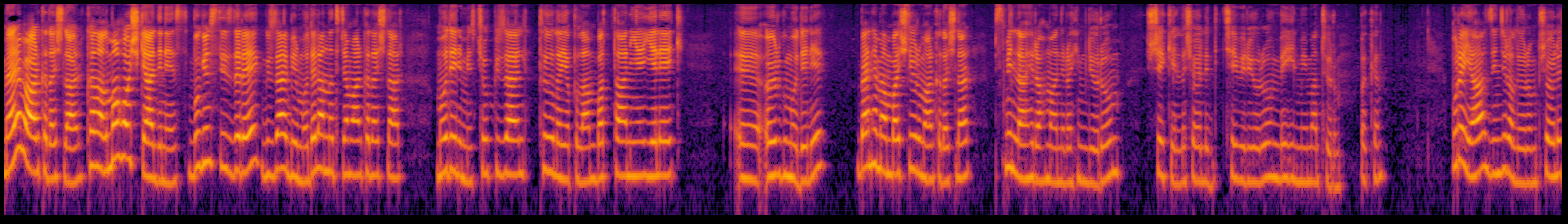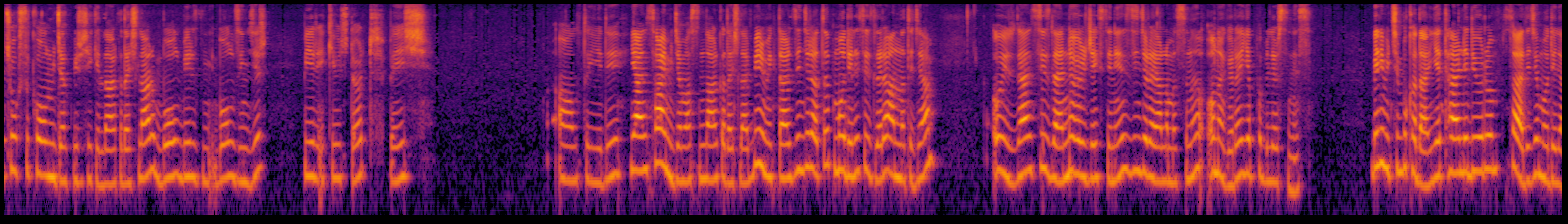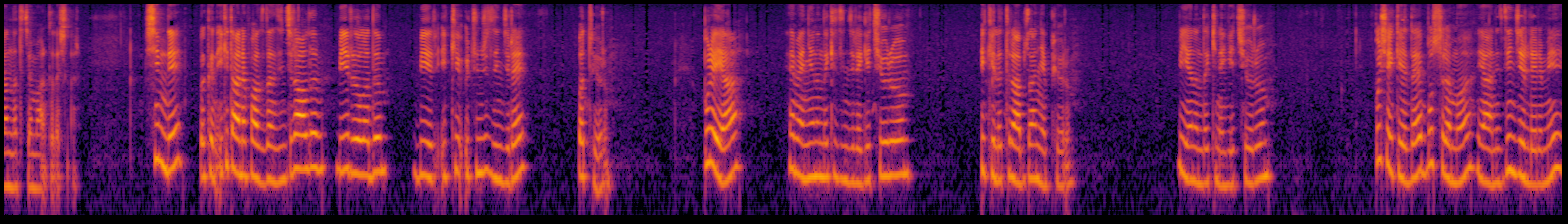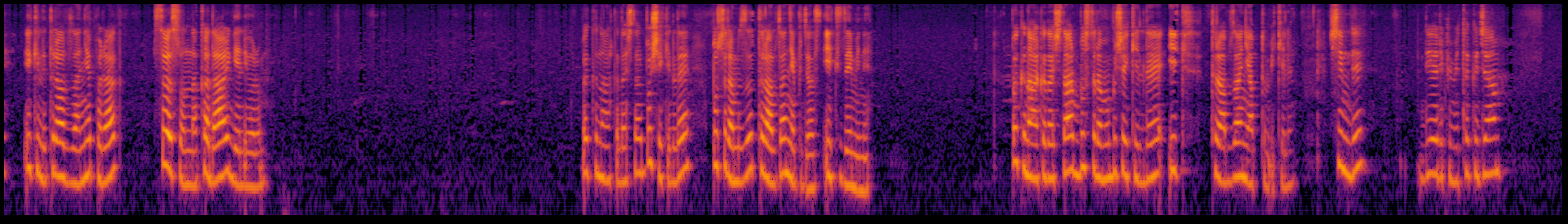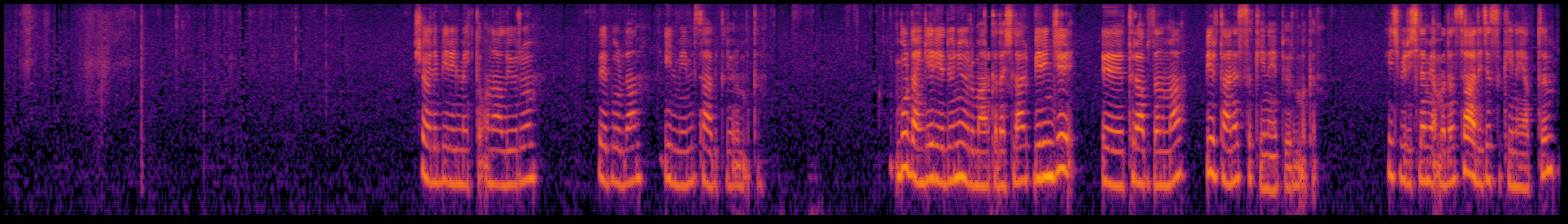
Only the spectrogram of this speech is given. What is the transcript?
Merhaba arkadaşlar, kanalıma hoş geldiniz. Bugün sizlere güzel bir model anlatacağım arkadaşlar. Modelimiz çok güzel, tığla yapılan battaniye, yelek, e, örgü modeli. Ben hemen başlıyorum arkadaşlar. Bismillahirrahmanirrahim diyorum. Şu şekilde şöyle çeviriyorum ve ilmeğimi atıyorum. Bakın. Buraya zincir alıyorum. Şöyle çok sık olmayacak bir şekilde arkadaşlar. Bol bir bol zincir. 1 2 3 4 5 6 7 yani saymayacağım aslında arkadaşlar. Bir miktar zincir atıp modeli sizlere anlatacağım. O yüzden sizler ne örecekseniz zincir ayarlamasını ona göre yapabilirsiniz. Benim için bu kadar yeterli diyorum. Sadece modeli anlatacağım arkadaşlar. Şimdi bakın iki tane fazladan zincir aldım. Bir doladım. 1 2 3. zincire batıyorum. Buraya hemen yanındaki zincire geçiyorum. İkili trabzan yapıyorum. Bir yanındakine geçiyorum. Bu şekilde bu sıramı yani zincirlerimi ikili trabzan yaparak sıra sonuna kadar geliyorum. Bakın arkadaşlar bu şekilde bu sıramızı trabzan yapacağız. ilk zemini. Bakın arkadaşlar bu sıramı bu şekilde ilk trabzan yaptım ikili. Şimdi diğer ipimi takacağım. Şöyle bir ilmek de onu alıyorum. Ve buradan ilmeğimi sabitliyorum bakın. Buradan geriye dönüyorum arkadaşlar. Birinci e, trabzanıma bir tane sık iğne yapıyorum bakın. Hiçbir işlem yapmadan sadece sık iğne yaptım.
